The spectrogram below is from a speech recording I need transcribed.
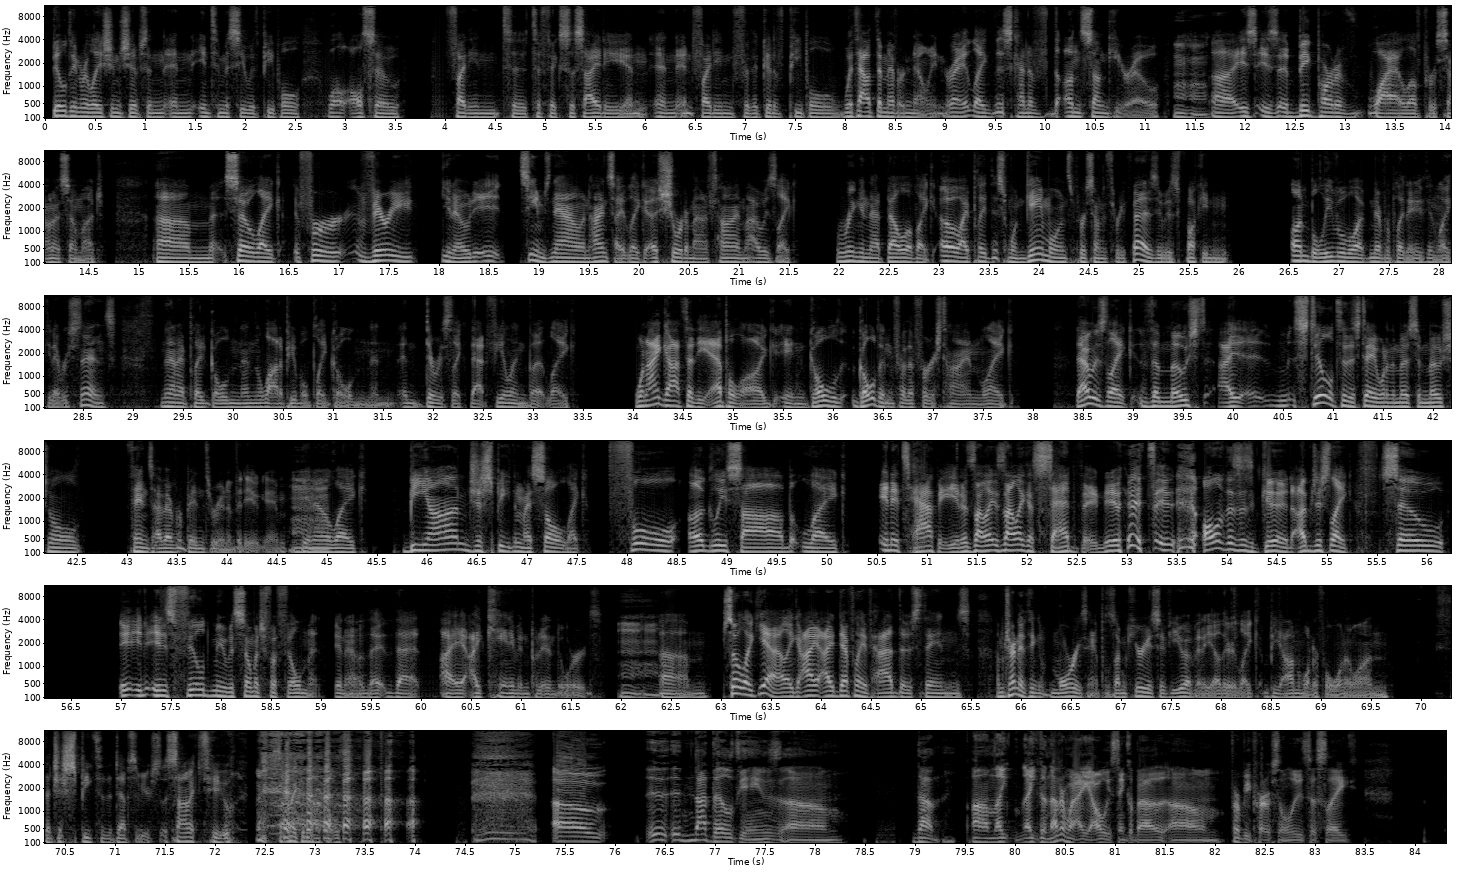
building relationships and, and intimacy with people, while also fighting to, to fix society and, and, and fighting for the good of people without them ever knowing. Right, like this kind of the unsung hero Mhm. uh, is is a big part of why I love Persona so much. Um, so like for very you know it seems now in hindsight like a short amount of time I was like ringing that bell of like oh I played this one game once Persona Three FES. It was fucking unbelievable. I've never played anything like it ever since. And then I played Golden and a lot of people played Golden and and there was like that feeling. But like when I got to the epilogue in Gold Golden for the first time like that was like the most I still to this day one of the most emotional things I've ever been through in a video game. You Mhm. know, like beyond just speaking to my soul, like full ugly sob, like and it's happy. And it's not like it's not like a sad thing. It's it, all of this is good. I'm just like so. It, it has filled me with so much fulfillment, you know, that that I I can't even put it into words. Mhm. Um, so like yeah, like I, I definitely have had those things. I'm trying to think of more examples. I'm curious if you have any other like beyond Wonderful 101 that just speak to the depths of your Sonic 2, Sonic Knuckles. um, it, it- not those games. Um, not um, like like another one I always think about. Um, for me personally, is just like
